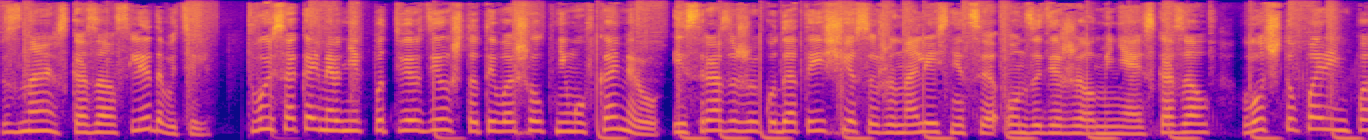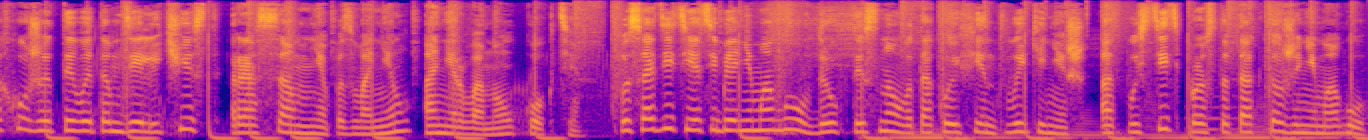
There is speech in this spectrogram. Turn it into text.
«Знаю», — сказал следователь. «Твой сокамерник подтвердил, что ты вошел к нему в камеру, и сразу же куда-то исчез уже на лестнице. Он задержал меня и сказал, вот что, парень, похоже, ты в этом деле чист, раз сам мне позвонил, а не рванул когти. Посадить я тебя не могу, вдруг ты снова такой финт выкинешь. Отпустить просто так тоже не могу,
